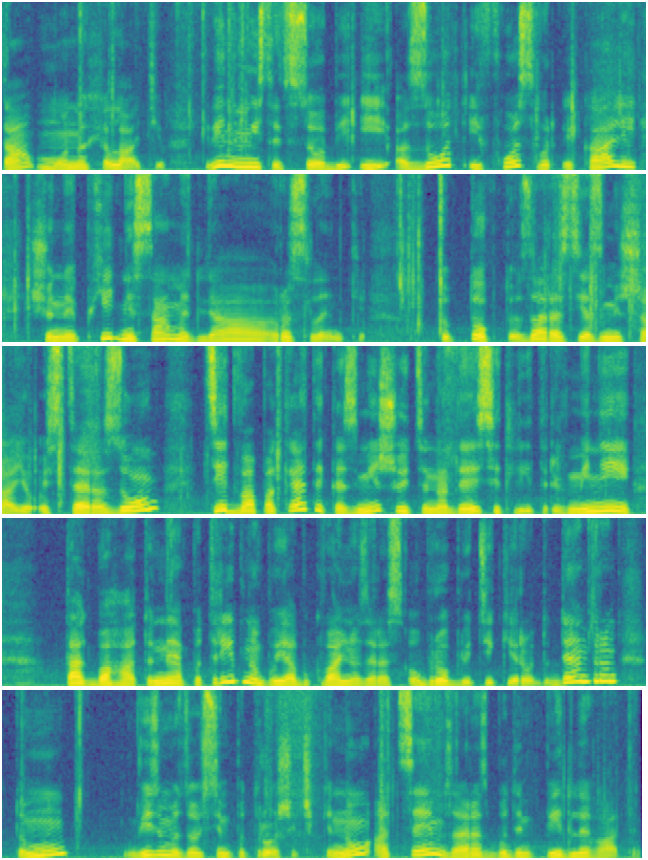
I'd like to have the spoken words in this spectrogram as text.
та монохелатів. Він містить в собі і азот, і фосфор, і калій, що необхідні саме для рослинки. Тобто зараз я змішаю ось це разом. Ці два пакетика змішуються на 10 літрів. Мені так багато не потрібно, бо я буквально зараз оброблю тільки рододендрон, тому візьму зовсім потрошечки. Ну, а цим зараз будемо підливати.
